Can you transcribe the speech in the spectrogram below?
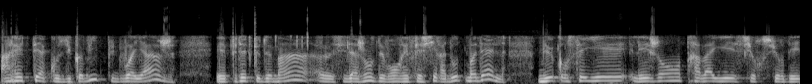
arrêtées à cause du Covid, plus de voyages. Et peut-être que demain, euh, ces agences devront réfléchir à d'autres modèles. Mieux conseiller les gens, travailler sur, sur des,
